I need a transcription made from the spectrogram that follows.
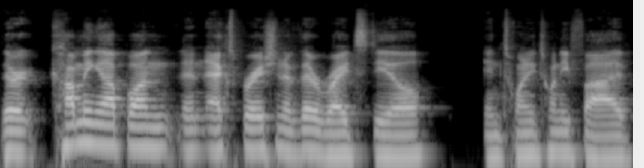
they're coming up on an expiration of their rights deal in 2025.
